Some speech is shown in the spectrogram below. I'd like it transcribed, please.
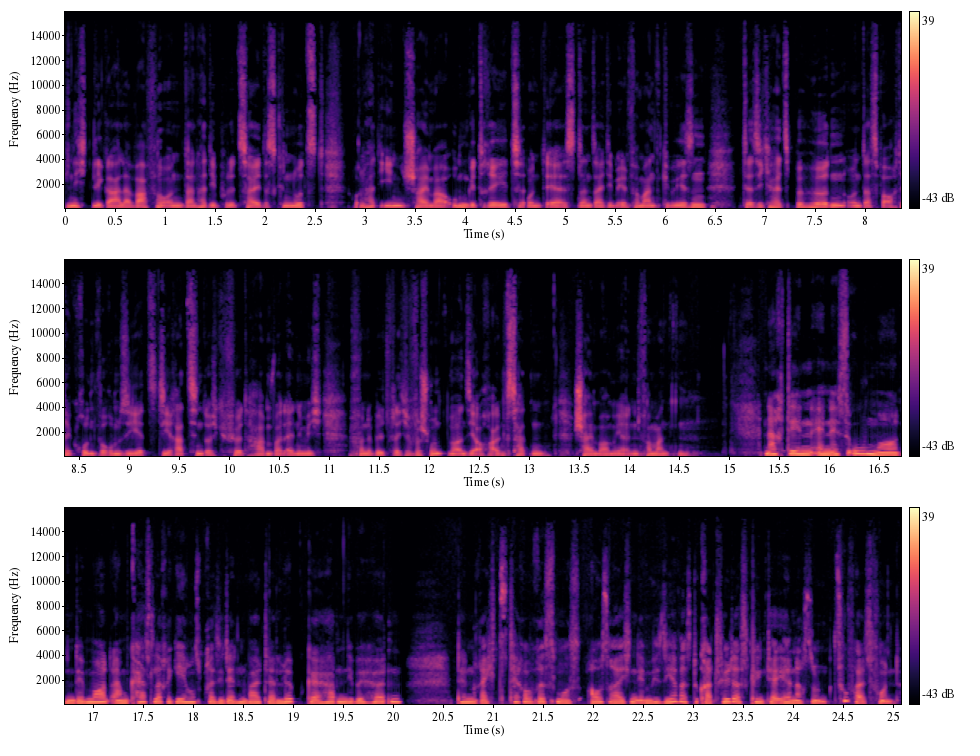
nicht legale Waffe und dann hat die Polizei das genutzt und hat ihn scheinbar umgedreht und er ist dann seitdem Informant gewesen der Sicherheitsbehörden und das war auch der Grund, warum sie jetzt die Razzien durchgeführt haben, weil er nämlich von der Bildfläche verschwunden war und sie auch Angst hatten, scheinbar um ihren Informanten. Nach den NSU-Morden, dem Mord am Kasseler Regierungspräsidenten Walter Lübcke, haben die Behörden den Rechtsterrorismus ausreichend im Visier. Was du gerade schilderst, klingt ja eher nach so einem Zufallsfund.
